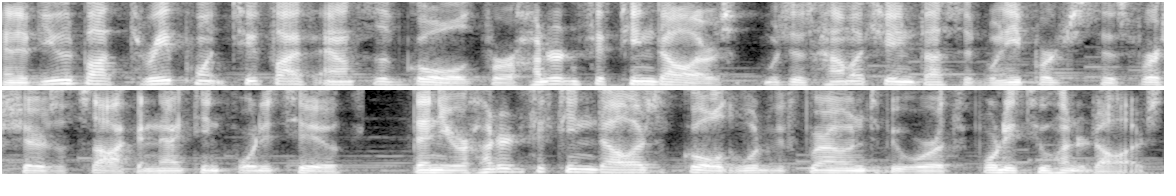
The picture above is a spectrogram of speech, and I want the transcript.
and if you had bought 3.25 ounces of gold for $115, which is how much he invested when he purchased his first shares of stock in 1942, then your $115 of gold would have grown to be worth $4,200.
